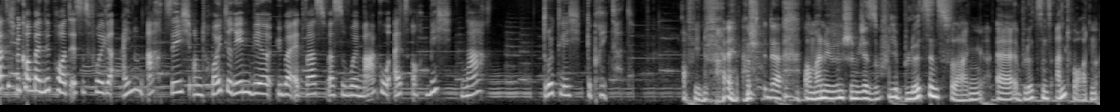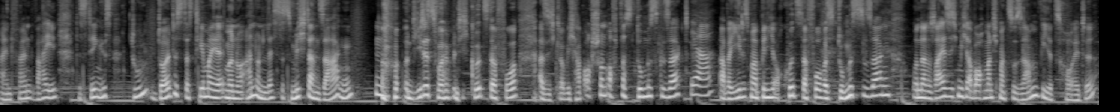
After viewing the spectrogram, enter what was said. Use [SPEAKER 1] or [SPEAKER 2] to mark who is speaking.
[SPEAKER 1] Herzlich willkommen bei Nipport. Es ist Folge 81 und heute reden wir über etwas, was sowohl Marco als auch mich nachdrücklich geprägt hat.
[SPEAKER 2] Auf jeden Fall. Da, oh Mann, wir würden schon wieder so viele Blödsinnsfragen, äh, Blödsinnsantworten einfallen, weil das Ding ist, du deutest das Thema ja immer nur an und lässt es mich dann sagen. Hm. Und jedes Mal bin ich kurz davor. Also ich glaube, ich habe auch schon oft was Dummes gesagt.
[SPEAKER 1] Ja.
[SPEAKER 2] Aber jedes Mal bin ich auch kurz davor, was Dummes zu sagen. Und dann reiße ich mich aber auch manchmal zusammen, wie jetzt heute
